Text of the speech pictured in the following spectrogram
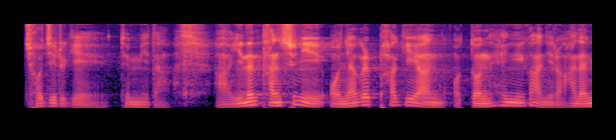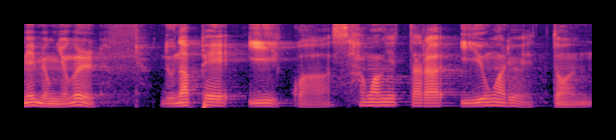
저지르게 됩니다. 아, 이는 단순히 언약을 파기한 어떤 행위가 아니라 하나님의 명령을 눈앞의 이익과 상황에 따라 이용하려 했던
